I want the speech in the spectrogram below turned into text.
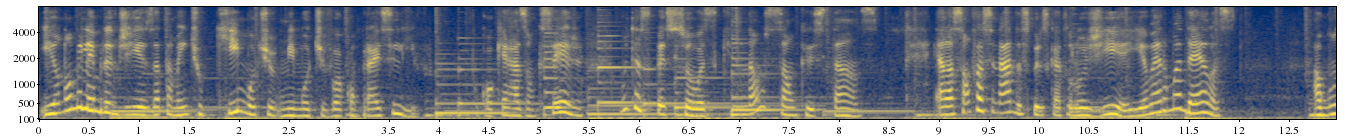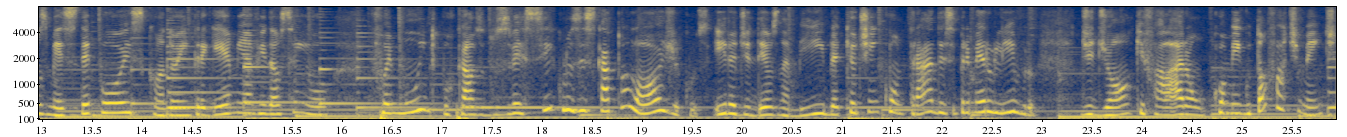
E eu não me lembro de exatamente o que motiv me motivou a comprar esse livro. Por qualquer razão que seja, muitas pessoas que não são cristãs, elas são fascinadas por escatologia e eu era uma delas. Alguns meses depois, quando eu entreguei a minha vida ao Senhor, foi muito por causa dos versículos escatológicos, ira de Deus na Bíblia, que eu tinha encontrado esse primeiro livro de John que falaram comigo tão fortemente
